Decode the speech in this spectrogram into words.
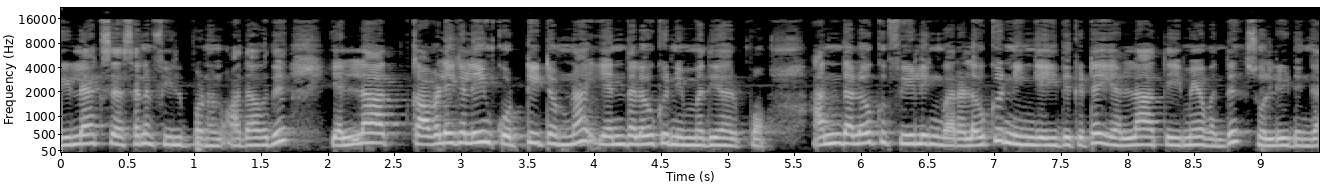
ரிலாக்ஸேஷனை ஃபீல் பண்ணணும். அதாவது எல்லா கவலைகளையும் கொட்டிட்டோம்னா எந்த அளவுக்கு நிம்மதியாக இருப்போம். அந்த அளவுக்கு ஃபீலிங் வர அளவுக்கு நீங்கள் இதுக்கிட்ட எல்லாத்தையுமே வந்து சொல்லிடுங்க.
